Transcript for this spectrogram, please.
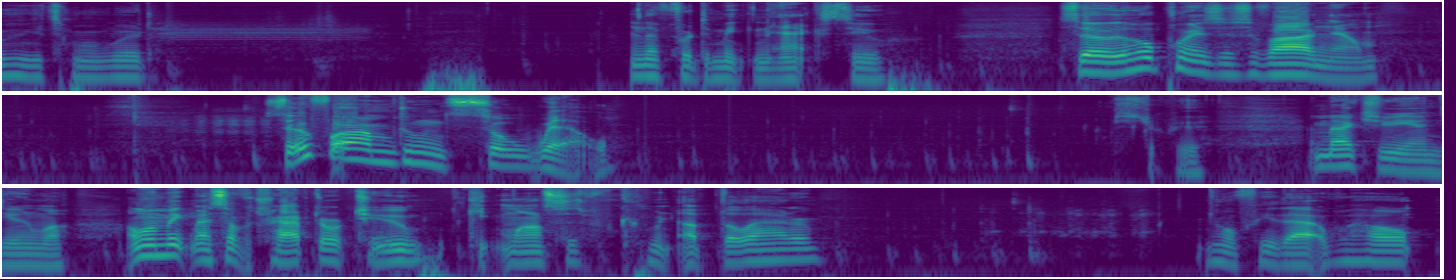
We're get some more wood. Enough for it to make an axe too. So the whole point is to survive now. So far I'm doing so well. I'm actually I'm doing well. I'm gonna make myself a trapdoor too. Keep monsters from coming up the ladder. Hopefully that will help.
